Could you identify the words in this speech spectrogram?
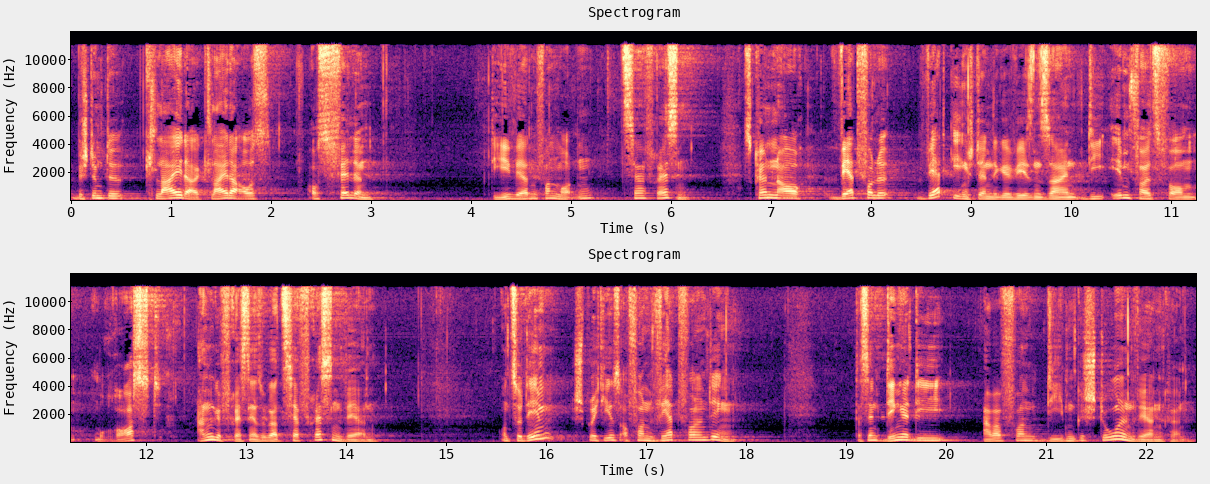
bestimmte Kleider, Kleider aus, aus Fellen. Die werden von Motten zerfressen. Es können auch wertvolle Wertgegenstände gewesen sein, die ebenfalls vom Rost angefressen, ja sogar zerfressen werden. Und zudem spricht Jesus auch von wertvollen Dingen. Das sind Dinge, die aber von Dieben gestohlen werden können.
